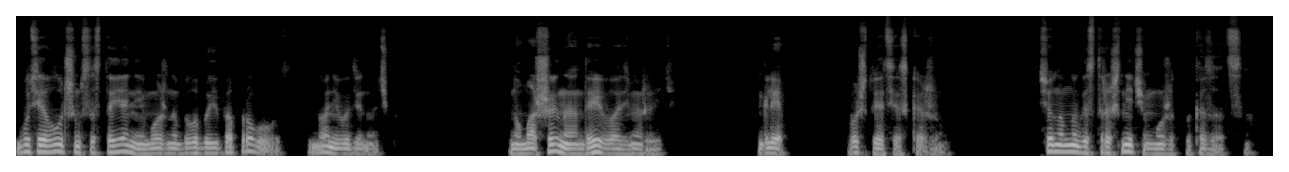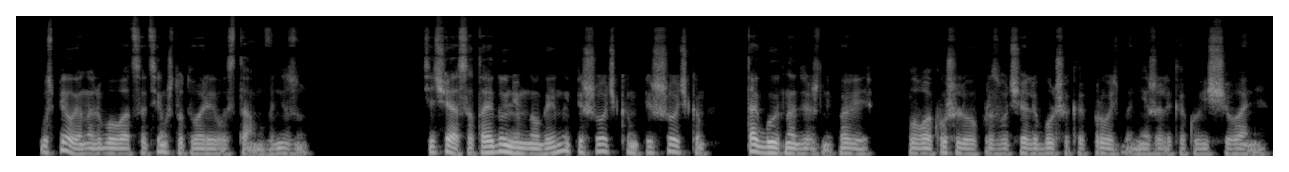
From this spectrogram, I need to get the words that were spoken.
Будь я в лучшем состоянии, можно было бы и попробовать, но не в одиночку. Но машина, Андрей Владимирович. Глеб, вот что я тебе скажу. Все намного страшнее, чем может показаться. Успел я налюбоваться тем, что творилось там, внизу. Сейчас отойду немного, и мы пешочком, пешочком. Так будет надежнее, поверь. Слова Кошелева прозвучали больше как просьба, нежели как увещевание.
